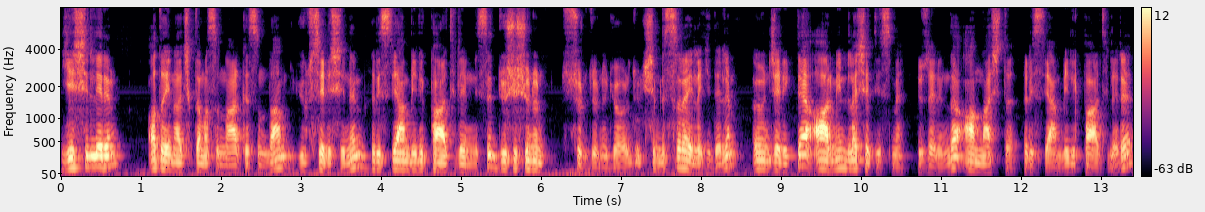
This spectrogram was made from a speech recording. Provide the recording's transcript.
Yeşillerin adayın açıklamasının arkasından yükselişinin Hristiyan Birlik Partilerinin ise düşüşünün sürdüğünü gördük. Şimdi sırayla gidelim. Öncelikle Armin Laschet ismi üzerinde anlaştı Hristiyan Birlik Partileri.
